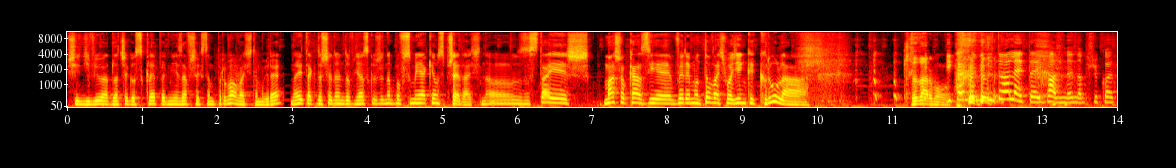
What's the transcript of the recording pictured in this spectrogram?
się dziwiła, dlaczego sklepy nie zawsze chcą promować tą grę. No i tak doszedłem do wniosku, że no bo w sumie jak ją sprzedać? No zostajesz, masz okazję wyremontować łazienkę króla. Za darmo. I każdy widzi toaletę i wannę na przykład.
